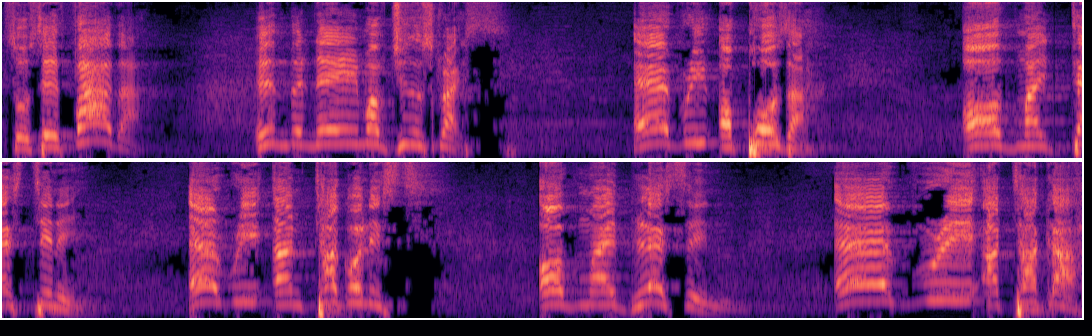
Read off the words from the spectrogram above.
So say, Father, in the name of Jesus Christ, every opposer of my destiny, every antagonist of my blessing, every attacker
